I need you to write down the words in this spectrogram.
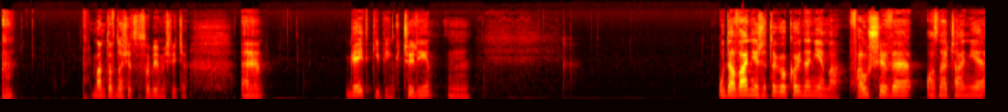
Mam to w nosie, co sobie myślicie. E, gatekeeping, czyli mm, udawanie, że tego coina nie ma, fałszywe oznaczanie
